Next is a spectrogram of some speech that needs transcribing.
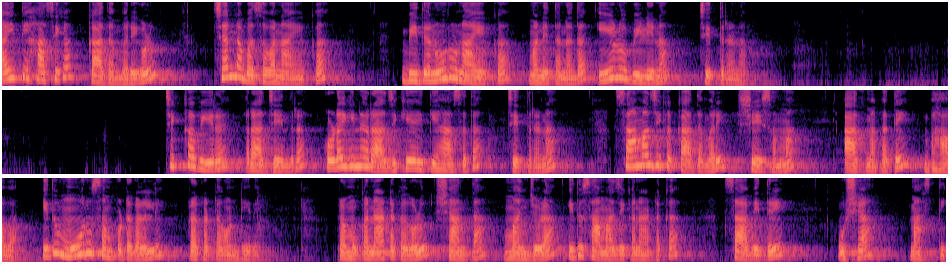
ಐತಿಹಾಸಿಕ ಕಾದಂಬರಿಗಳು, ಚನ್ನಬಸವ ನಾಯಕ, ಬಿದನೂರು ನಾಯಕ ಮನೆತನದ ಏಳು ಬೀಳಿನ ಚಿತ್ರಣ. ಚಿಕ್ಕವೀರ ರಾಜೇಂದ್ರ, ಕೊಡಗಿನ ರಾಜಕೀಯ ಇತಿಹಾಸದ ಚಿತ್ರಣ, ಸಾಮಾಜಿಕ ಕಾದಂಬರಿ ಶೇಷಮ್ಮ, ಆತ್ಮಕಥೆ ಭಾವ ಇದು ಮೂರು ಸಂಪುಟಗಳಲ್ಲಿ ಪ್ರಕಟಗೊಂಡಿದೆ. ಪ್ರಮುಖ ನಾಟಕಗಳು ಶಾಂತ, ಮಂಜುಳಾ, ಇದು ಸಾಮಾಜಿಕ ನಾಟಕ, ಸಾವಿತ್ರಿ, ಉಷಾ, ಮಾಸ್ತಿ,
